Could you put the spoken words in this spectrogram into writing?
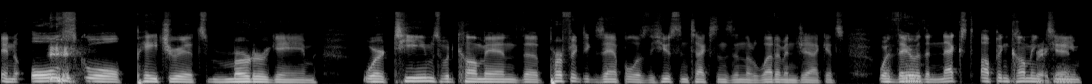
an old school Patriots murder game where teams would come in. The perfect example is the Houston Texans in their Letterman jackets, where they Ooh. were the next up and coming team. game.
